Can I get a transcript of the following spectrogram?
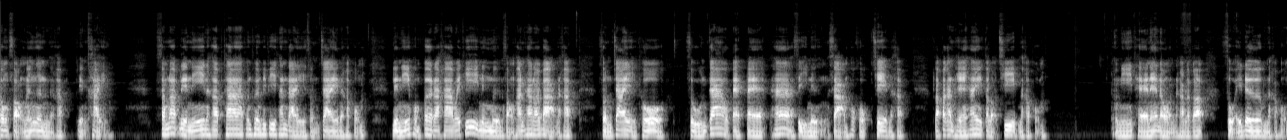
ตงสองเนื้อเงินนะครับ เหรียญไข่สำหรับเหรียญนี้นะครับ ถ้าเพื่อนๆพี่ๆท่านใดสนใจนะครับ ผมเหรียญนี้ผมเปิดราคาไว้ที่ 12,500 บาทนะครับ สนใจโทร 0988541366 เชษนะครับ รับประกันแท้ให้ตลอดชีพนะครับผม ตรงนี้แท้แน่นอนนะครับ แล้วก็สวยเดิมนะครับผม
